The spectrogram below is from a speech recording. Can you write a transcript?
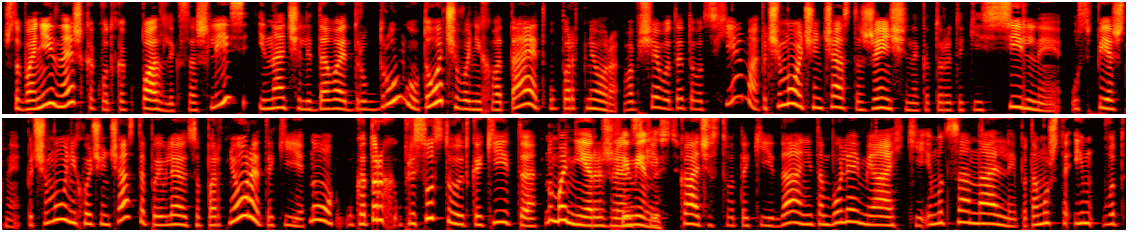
чтобы они, знаешь, как вот как пазлик сошлись и начали давать друг другу то, чего не хватает у партнера. Вообще вот эта вот схема, почему очень часто женщины, которые такие сильные, успешные, почему у них очень часто появляются партнеры такие, ну, у которых присутствуют какие-то, ну, манеры женские, Феминность. качества такие, да, они там более мягкие, эмоциональные, потому что им вот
